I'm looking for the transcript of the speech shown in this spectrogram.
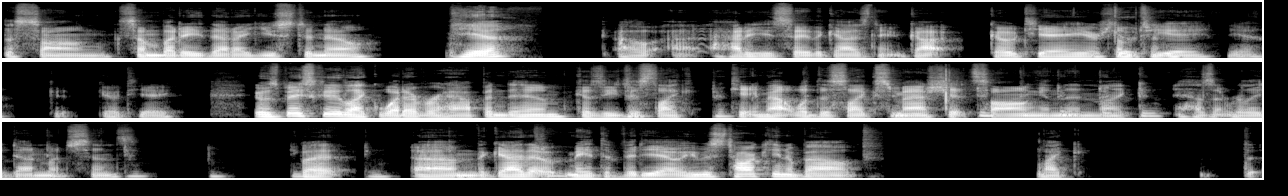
the song "Somebody That I Used to Know." Yeah, Oh, uh, how do you say the guy's name? Got Gotye or something? Gotye. Yeah, Ga- Gotye. It was basically like whatever happened to him because he just like came out with this like smash hit song and then like hasn't really done much since. But um, the guy that made the video, he was talking about like the,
